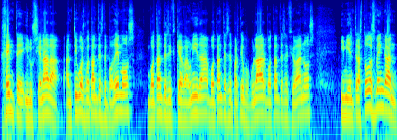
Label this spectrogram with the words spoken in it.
gente ilusionada, antiguos votantes de Podemos, votantes de Izquierda Unida, votantes del Partido Popular, votantes de Ciudadanos, y mientras todos vengan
